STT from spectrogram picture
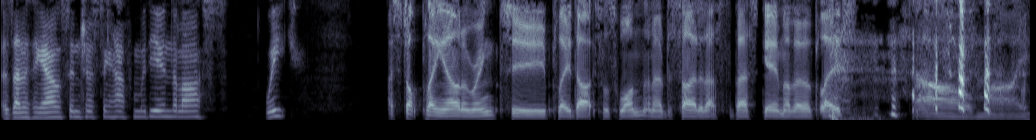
Has anything else interesting happened with you in the last week? I stopped playing Elden Ring to play Dark Souls 1, and I've decided that's the best game I've ever played. oh my!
